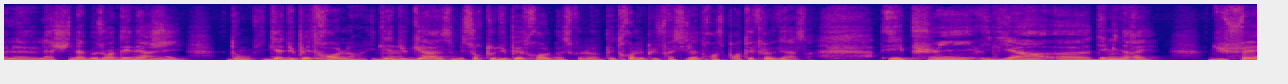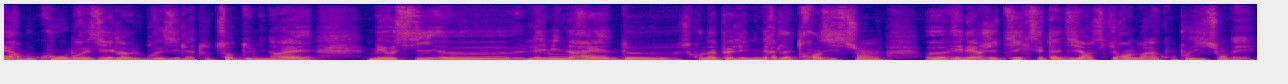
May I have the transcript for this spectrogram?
La Chine a besoin d'énergie. Donc il y a du pétrole, il y a hmm. du gaz, mais surtout du pétrole, parce que le pétrole est plus facile à transporter que le gaz. Et puis, il y a euh, des minerais. Du fer, beaucoup au Brésil. Le Brésil a toutes sortes de minerais, mais aussi euh, les minerais de ce qu'on appelle les minerais de la transition euh, énergétique, c'est-à-dire ce qui rentre dans la composition des,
